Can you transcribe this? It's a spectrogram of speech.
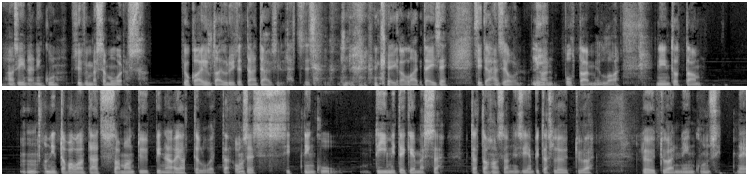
ihan siinä niin kuin syvimmässä muodossa. Joka ilta yritetään täysillä se, keikalla, että ei se, sitähän se on ihan puhtaimmillaan. Niin tota, mm, niin tavallaan tämä samantyyppinen ajattelu, että on se sitten niin kuin tiimi tekemässä mitä tahansa, niin siihen pitäisi löytyä, löytyä niin kuin sit ne,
